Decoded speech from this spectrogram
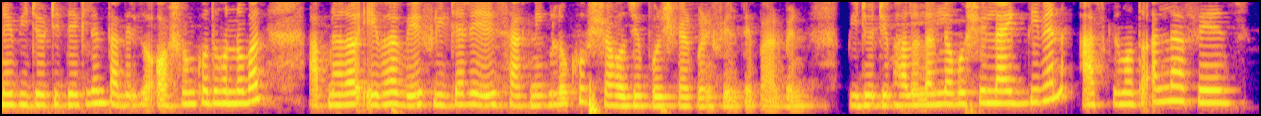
নিয়ে ভিডিওটি দেখলেন, তাদেরকে অসংখ্য ধন্যবাদ। আপনারাও এভাবে ফিল্টারে এই সাকনিগুলো খুব সহজে পরিষ্কার করে ফেলতে পারবেন। ভিডিওটি ভালো লাগলে অবশ্যই লাইক দিবেন। আজকের মতো আল্লাহ হাফেজ।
